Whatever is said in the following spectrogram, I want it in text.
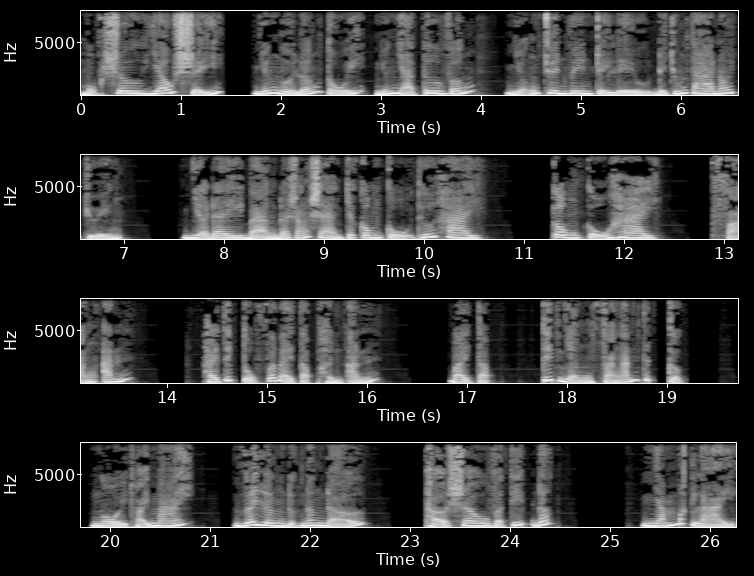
mục sư, giáo sĩ, những người lớn tuổi, những nhà tư vấn, những chuyên viên trị liệu để chúng ta nói chuyện. Giờ đây bạn đã sẵn sàng cho công cụ thứ hai. Công cụ 2. Phản ánh. Hãy tiếp tục với bài tập hình ảnh. Bài tập tiếp nhận phản ánh tích cực. Ngồi thoải mái, với lưng được nâng đỡ, thở sâu và tiếp đất. Nhắm mắt lại,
